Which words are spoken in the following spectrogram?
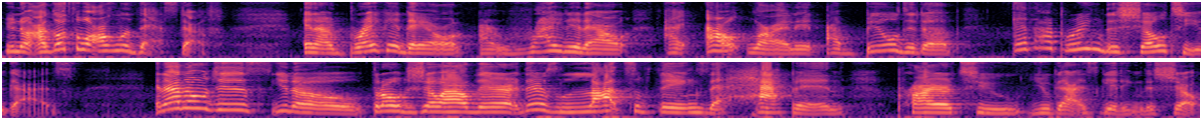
you know, I go through all of that stuff and I break it down, I write it out, I outline it, I build it up, and I bring the show to you guys. And I don't just, you know, throw the show out there. There's lots of things that happen prior to you guys getting the show.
